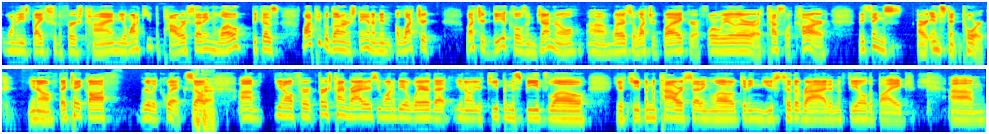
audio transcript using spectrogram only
one of these bikes for the first time, you want to keep the power setting low because a lot of people don't understand. I mean, electric electric vehicles in general, um, whether it's an electric bike or a four wheeler or a Tesla car, these things are instant torque. You know, they take off really quick. So, okay. um, you know, for first time riders, you want to be aware that, you know, you're keeping the speeds low, you're keeping the power setting low, getting used to the ride and the feel of the bike. Um,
